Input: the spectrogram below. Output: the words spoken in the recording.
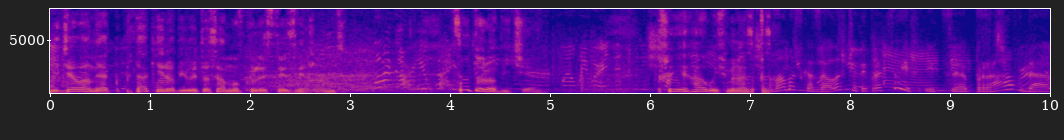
Widziałam, jak ptaki robiły to samo w Królestwie Zwierząt. Co tu robicie? Przyjechałyśmy na... z- мама сказала, що ти працюєш, і це правда.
